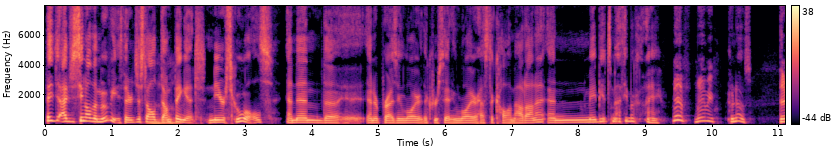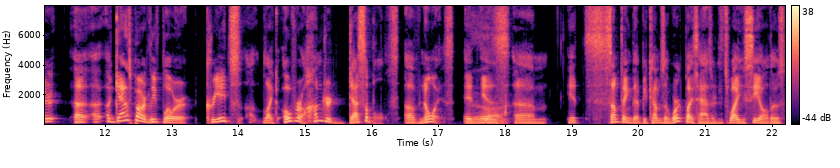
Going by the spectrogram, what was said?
They, I've just seen all the movies. They're just Mm-hmm. all dumping it near schools, and then the uh, enterprising lawyer, the crusading lawyer, has to call him out on it. And maybe it's Matthew McConaughey. Yeah, maybe Who knows? there uh, a, a gas powered leaf blower creates uh, like over a hundred decibels of noise. It is um, it's something that becomes a workplace hazard. It's why you see all those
